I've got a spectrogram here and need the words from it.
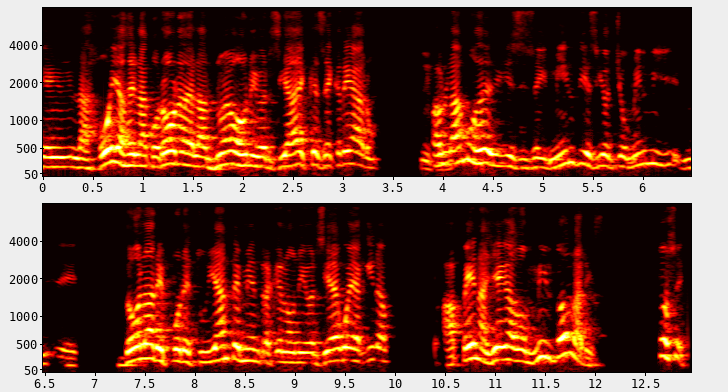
en, las joyas de la corona de las nuevas universidades que se crearon, hablamos de 16 mil, 18 mil eh, dólares por estudiante, mientras que en la Universidad de Guayaquil apenas llega a 2 mil dólares. Entonces,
